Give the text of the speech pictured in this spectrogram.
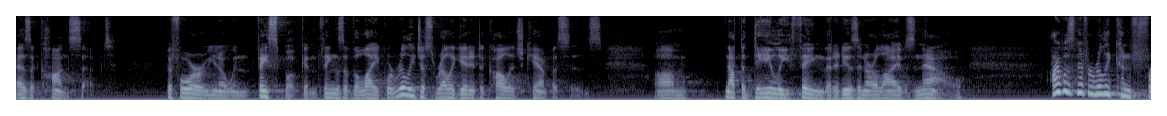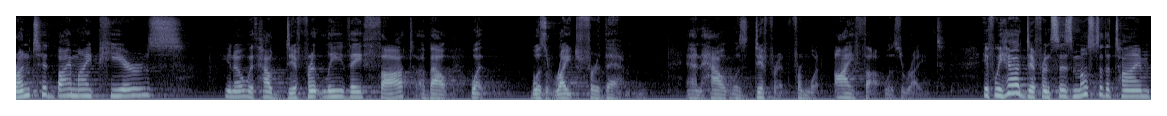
as a concept. Before, you know, when Facebook and things of the like were really just relegated to college campuses. Um, not the daily thing that it is in our lives now. I was never really confronted by my peers, you know, with how differently they thought about what was right for them and how it was different from what I thought was right. If we had differences, most of the time,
